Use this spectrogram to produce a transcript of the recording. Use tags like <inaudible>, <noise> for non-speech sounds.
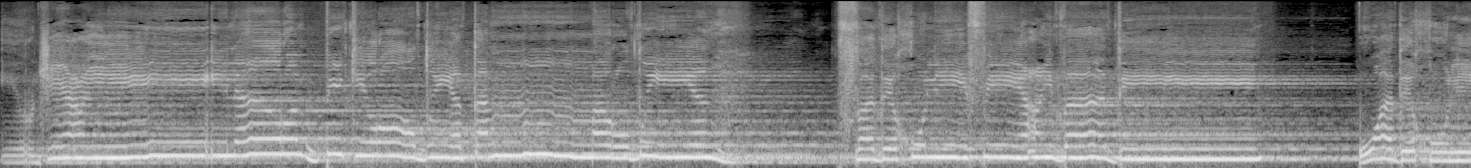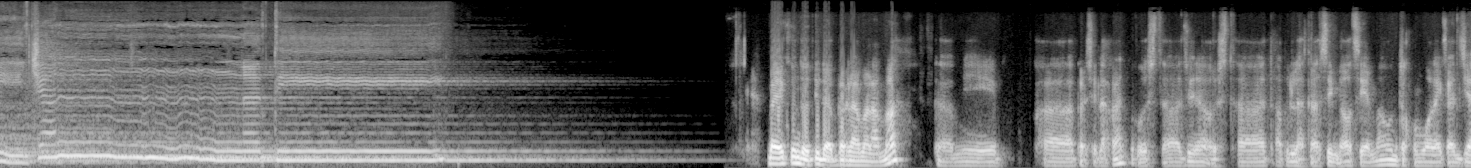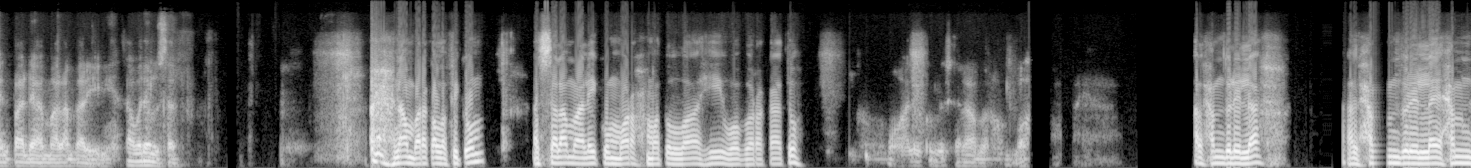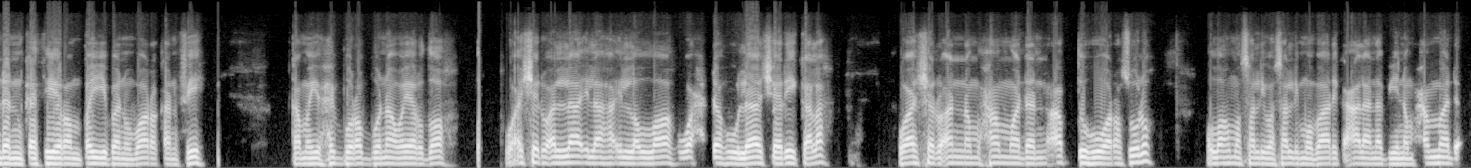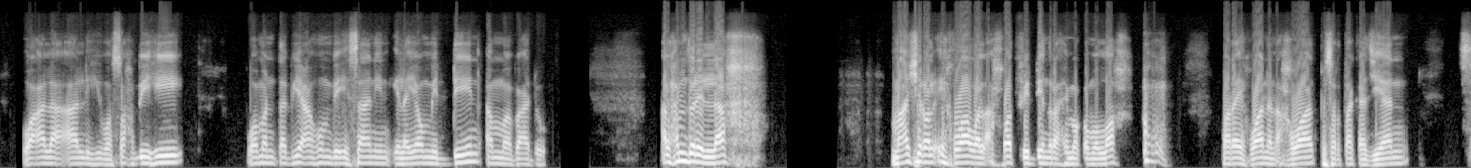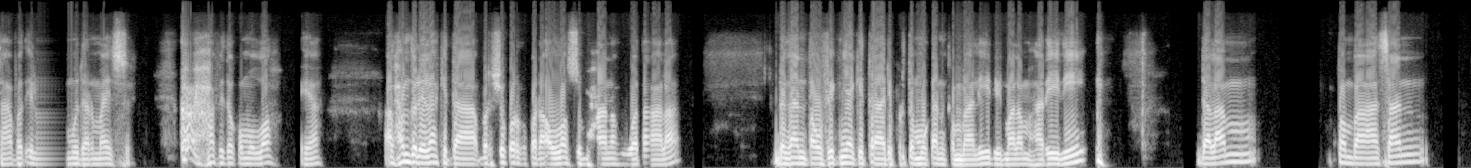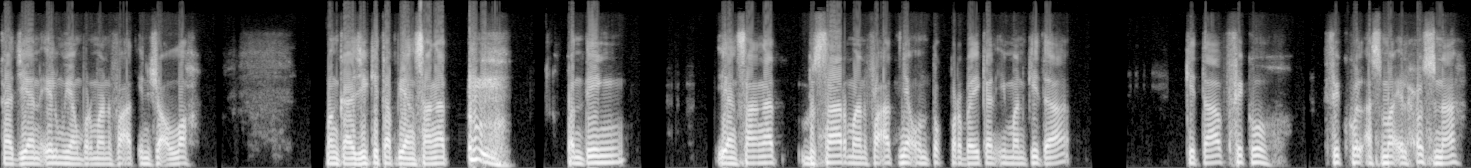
ارجعي إلى ربك راضية مرضية. فادخلي في عبادي. وادخلي جنتي. Baik, untuk tidak berlama-lama, kami uh, persilahkan Ustaz Zina Ustaz Abdullah Tasim LCMA untuk memulai kajian pada malam hari ini. Selamat Ustaz. <clears throat> Nah, barakallahu fikum. Assalamualaikum warahmatullahi wabarakatuh. Waalaikumsalam warahmatullahi Alhamdulillah. Alhamdulillah hamdan kathiran tayyiban mubarakan fih. Kama yuhibbu rabbuna wa yardah. Wa asyhadu an la ilaha illallah wahdahu la syarika lah. Wa asyhadu anna Muhammadan abduhu wa rasuluh. Allahumma salli wa sallim wa barik ala nabiyyina Muhammad wa ala alihi wa sahbihi wa man tabi'ahum bi isanin ila yaumiddin amma ba'du. Alhamdulillah Ma'asyiral ikhwa wal akhwat fid din rahimakumullah. <clears throat> Para ikhwan dan akhwat peserta kajian sahabat ilmu Darmais <clears throat> hafizakumullah ya. Alhamdulillah kita bersyukur kepada Allah Subhanahu wa taala dengan taufiknya kita dipertemukan kembali di malam hari ini <clears throat> dalam pembahasan kajian ilmu yang bermanfaat insya Allah. Mengkaji kitab yang sangat <clears throat> penting yang sangat besar manfaatnya untuk perbaikan iman kita. Kitab fikih fikhul asmaul husna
